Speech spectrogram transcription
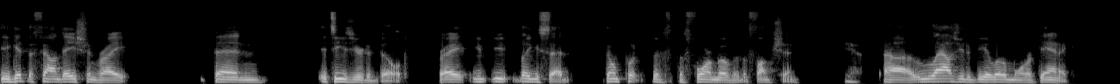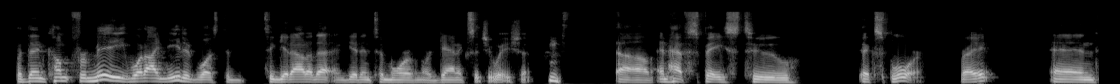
you get the foundation right, then it's easier to build, right? You, you like you said, don't put the, the form over the function. Yeah, uh, allows you to be a little more organic. But then come for me, what I needed was to to get out of that and get into more of an organic situation, hmm. um, and have space to explore, right? And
